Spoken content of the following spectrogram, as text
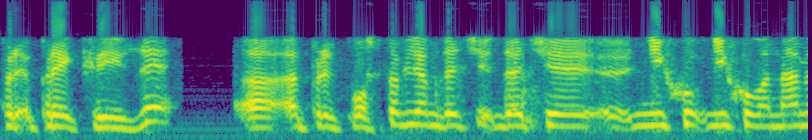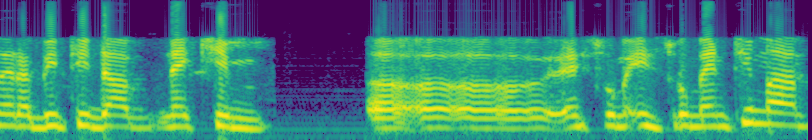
pre, pre krize, pretpostavljam da će, da će njiho, njihova namera biti da nekim instrumentima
